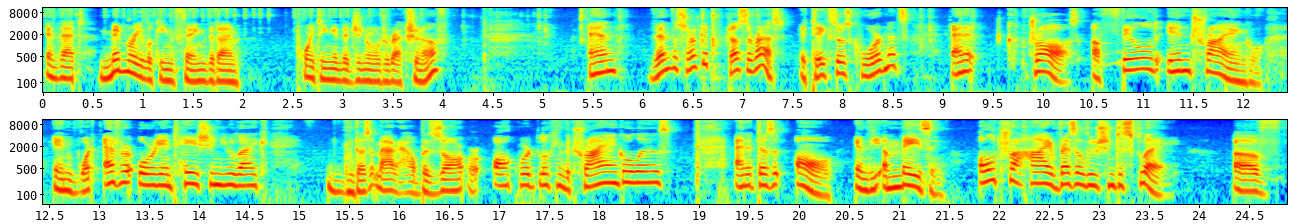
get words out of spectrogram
in that memory looking thing that I'm pointing in the general direction of. And then the circuit does the rest. It takes those coordinates and it draws a filled in triangle in whatever orientation you like. Doesn't matter how bizarre or awkward looking the triangle is. And it does it all in the amazing ultra high resolution display of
